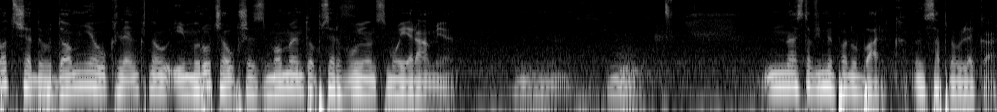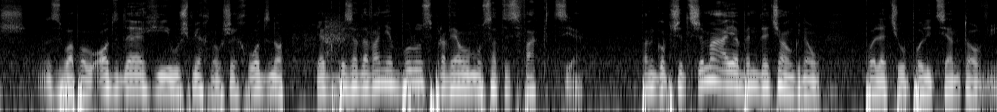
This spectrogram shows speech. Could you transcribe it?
Podszedł do mnie, uklęknął i mruczał przez moment, obserwując moje ramię. Hmm, hmm. Nastawimy panu bark, sapnął lekarz. Złapał oddech i uśmiechnął się chłodno, jakby zadawanie bólu sprawiało mu satysfakcję. Pan go przytrzyma, a ja będę ciągnął, polecił policjantowi.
